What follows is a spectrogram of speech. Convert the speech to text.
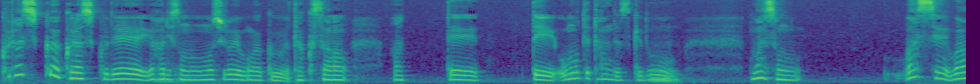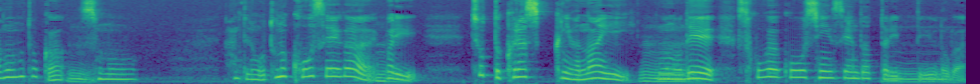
クラシックはクラシックでやはりその面白い音楽がたくさんあってって思ってたんですけど、うん。まずその和声和音とか、うん。そのなんていうの音の構成がやっぱりちょっとクラシックにはないもので、そこがこう新鮮だったりっていうのが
